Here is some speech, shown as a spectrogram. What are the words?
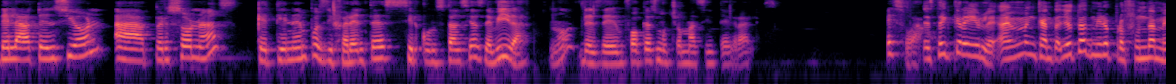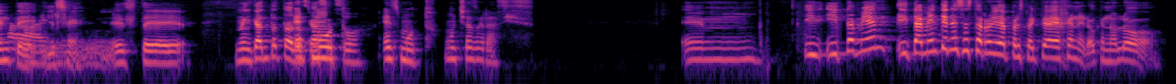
la atención a personas que tienen pues diferentes circunstancias de vida, ¿no? Desde enfoques mucho más integrales. Eso. Está increíble. A mí me encanta. Yo te admiro profundamente, Ilse. Este, me encanta todo lo que haces. Es mutuo, es mutuo. Muchas gracias. Em, y, también, y también tienes este rollo de perspectiva de género, que no lo...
